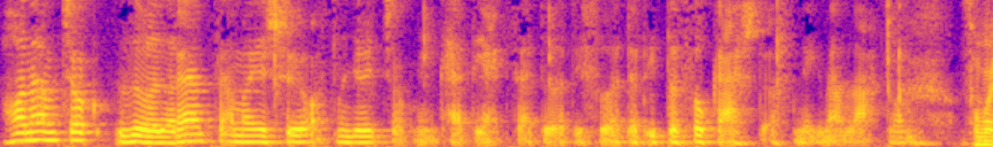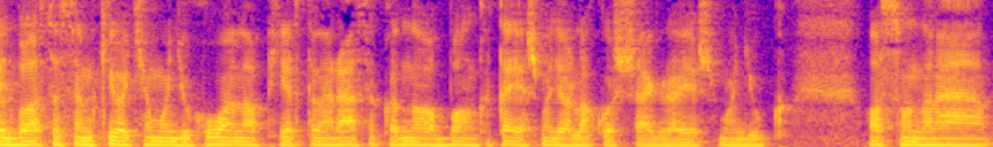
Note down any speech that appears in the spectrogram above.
hanem csak zöld a rendszáma, és ő azt mondja, hogy csak még heti egyszer tölti föl. Tehát itt a szokást azt még nem látom. Szóval azt veszem ki, hogyha mondjuk holnap hirtelen rászakadna a bank a teljes magyar lakosságra, és mondjuk azt mondaná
